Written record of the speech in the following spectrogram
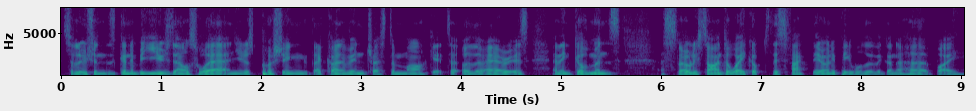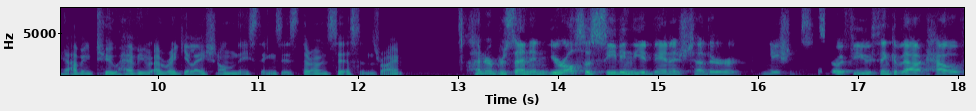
solution that's going to be used elsewhere. And you're just pushing that kind of interest and market to other areas. I think governments are slowly starting to wake up to this fact. The only people that are going to hurt by having too heavy a regulation on these things is their own citizens, right? 100%. And you're also ceding the advantage to other nations. So if you think about how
